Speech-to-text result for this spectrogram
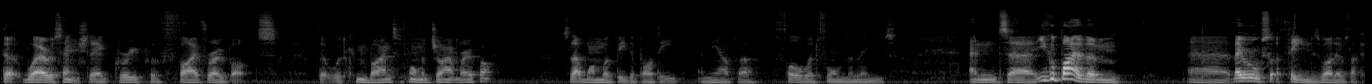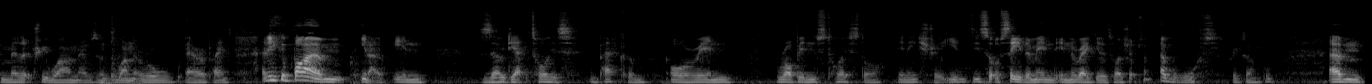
that were essentially a group of five robots that would combine to form a giant robot. So that one would be the body and the other four would form the limbs. And uh, you could buy them uh, they were all sort of themed as well. There was like a military one. There was one that were all aeroplanes, and you could buy them, you know, in Zodiac Toys in Peckham or in Robin's Toy Store in East Street. You, you sort of see them in, in the regular toy shops, at Wolves, for example. Um,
